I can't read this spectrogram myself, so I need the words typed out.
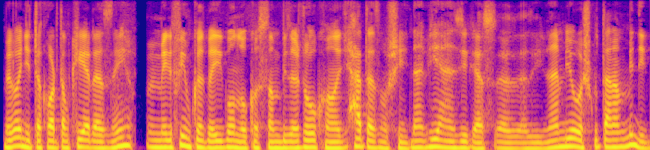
Még annyit akartam kérdezni, még a film közben így gondolkoztam bizonyos dolgokon, hogy hát ez most így nem hiányzik, ez, ez, ez így nem jó, és utána mindig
